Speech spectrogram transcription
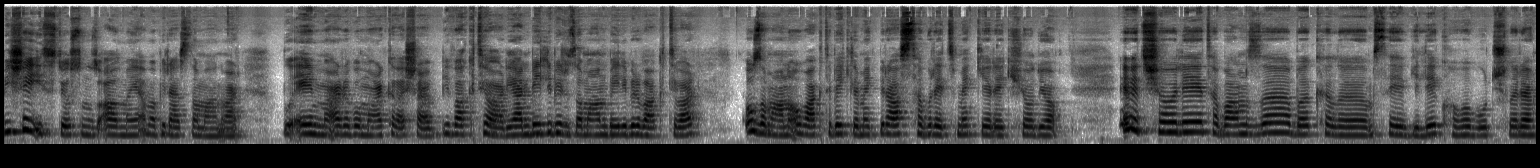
Bir şey istiyorsunuz almaya ama biraz zaman var. Bu ev mi, araba mı arkadaşlar? Bir vakti var. Yani belli bir zaman, belli bir vakti var. O zamanı, o vakti beklemek, biraz sabır etmek gerekiyor diyor. Evet, şöyle tabağımıza bakalım sevgili kova burçları.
